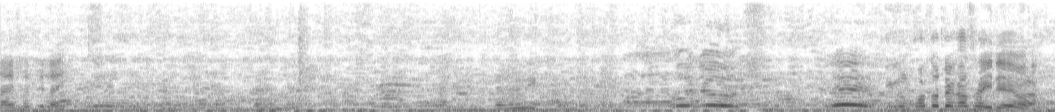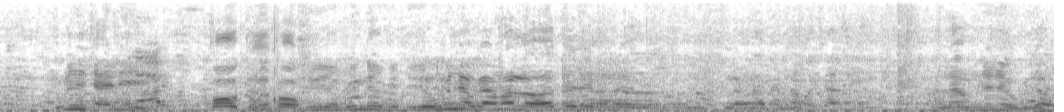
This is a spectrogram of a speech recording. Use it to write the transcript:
আড়াইশো কত টাকা চাই রে এবার? তুমি চাইনি কও তুমি কও। তুমি ওকে আমার মানে আপনি যাও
